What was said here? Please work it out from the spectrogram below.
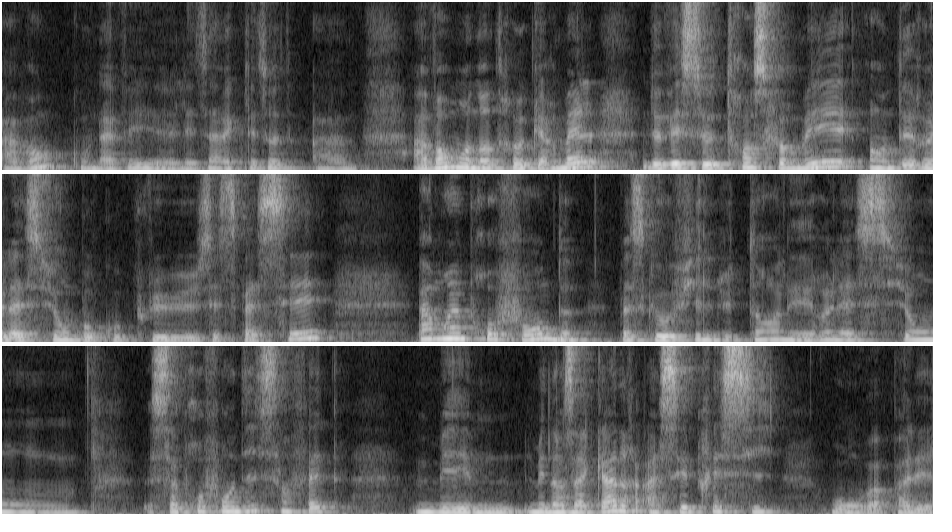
avant, qu'on avait les uns avec les autres euh, avant mon entrée au Carmel, devaient se transformer en des relations beaucoup plus espacées, pas moins profondes, parce qu'au fil du temps, les relations s'approfondissent en fait, mais, mais dans un cadre assez précis où on va pas les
